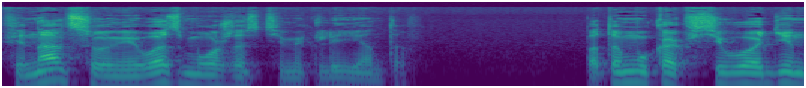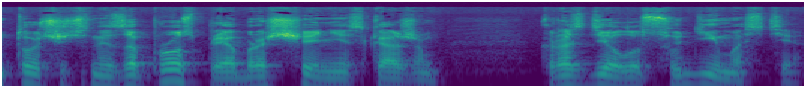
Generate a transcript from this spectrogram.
финансовыми возможностями клиентов – потому как всего один точечный запрос при обращении, скажем, к разделу судимости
